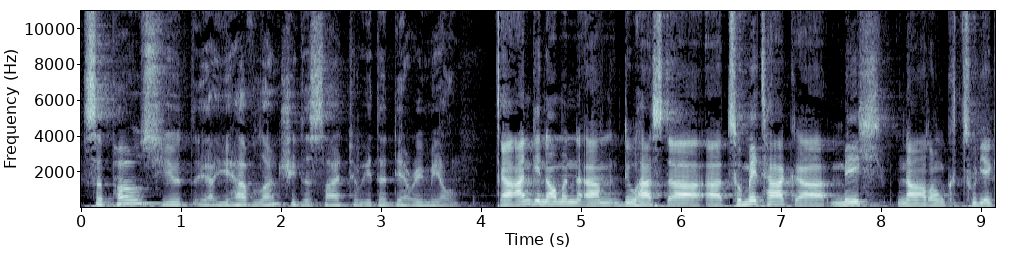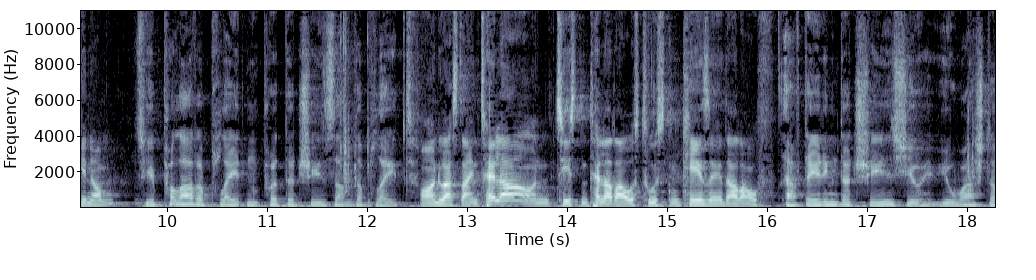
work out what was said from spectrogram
Suppose you, uh, you have lunch, you decide to eat a dairy meal. Äh, angenommen, ähm, du hast äh, äh, zu Mittag äh, Milchnahrung zu dir genommen So und du hast einen Teller und ziehst einen Teller raus, tust einen Käse darauf After eating the cheese, you, you wash the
